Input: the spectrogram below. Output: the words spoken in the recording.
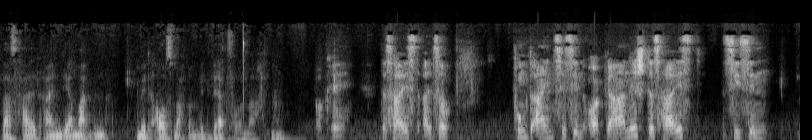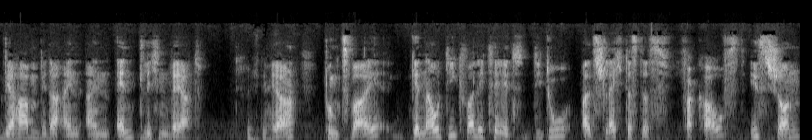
was halt einen Diamanten mit ausmacht und mit wertvoll macht. Ne? Okay. Das heißt also, Punkt eins, sie sind organisch, das heißt, sie sind, wir haben wieder ein, einen endlichen Wert. Richtig. Ja. Punkt zwei, genau die Qualität, die du als schlechtestes verkaufst, ist schon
